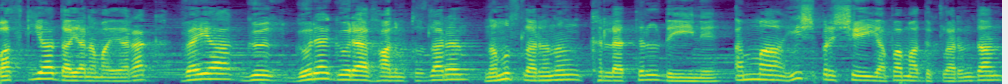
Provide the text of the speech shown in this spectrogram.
baskıya dayanamayarak veya göz göre göre hanım kızların namuslarının kirletildiğini ama hiçbir şey yapamadıklarından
